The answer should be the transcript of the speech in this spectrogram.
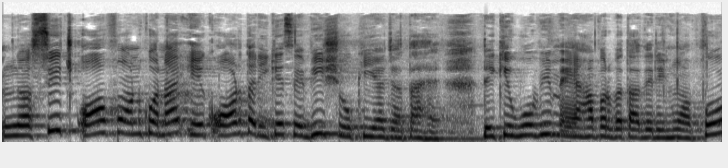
स्विच ऑफ़ ऑन को ना एक और तरीके से भी शो किया जाता है। देखिए, वो भी मैं यहाँ पर बता दे रही हूँ आपको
